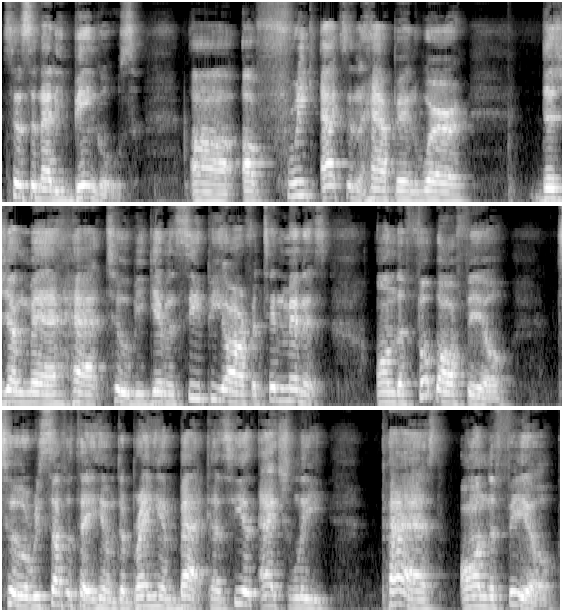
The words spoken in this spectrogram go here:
Cincinnati Bengals. Uh, a freak accident happened where this young man had to be given CPR for 10 minutes on the football field to resuscitate him, to bring him back, because he had actually passed on the field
